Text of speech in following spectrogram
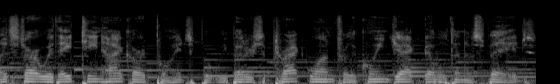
Let's start with 18 high card points, but we better subtract one for the Queen Jack Doubleton of Spades.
